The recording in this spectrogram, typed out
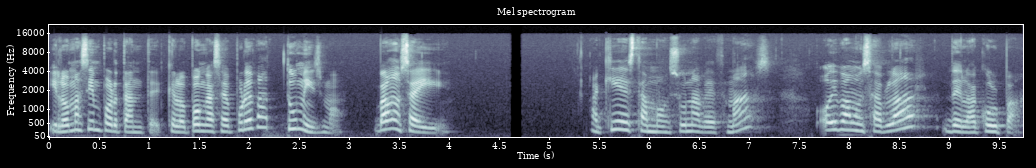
Y lo más importante, que lo pongas a prueba tú mismo. ¡Vamos ahí! Aquí estamos una vez más. Hoy vamos a hablar de la culpa.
